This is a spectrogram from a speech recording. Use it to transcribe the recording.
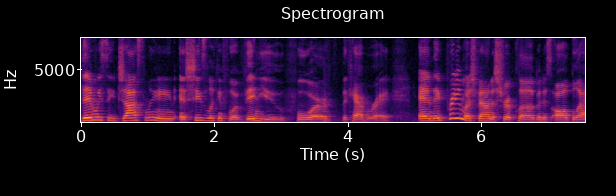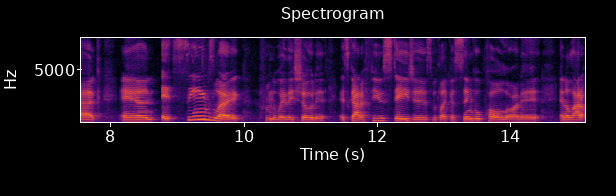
then we see Joseline, and she's looking for a venue for the cabaret. And they pretty much found a strip club, and it's all black. And it seems like, from the way they showed it, it's got a few stages with like a single pole on it and a lot of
